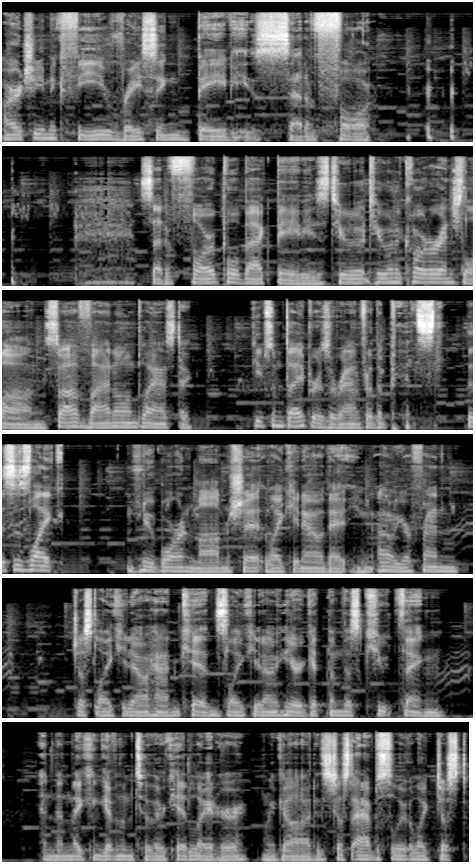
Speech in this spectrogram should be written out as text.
Archie McPhee Racing Babies, set of four. set of four pullback babies, two two and a quarter inch long, soft vinyl and plastic. Keep some diapers around for the pits. This is like newborn mom shit, like, you know, that, you, oh, your friend just like, you know, had kids, like, you know, here, get them this cute thing and then they can give them to their kid later. Oh my god, it's just absolute, like, just...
